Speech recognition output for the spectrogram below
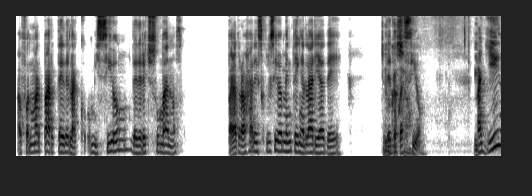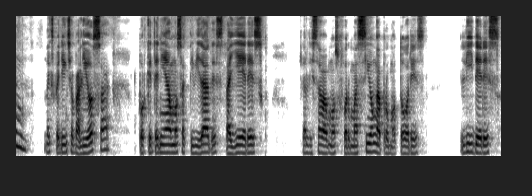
a formar parte de la Comisión de Derechos Humanos para trabajar exclusivamente en el área de, de educación. Y- Allí una experiencia valiosa porque teníamos actividades, talleres, realizábamos formación a promotores, líderes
